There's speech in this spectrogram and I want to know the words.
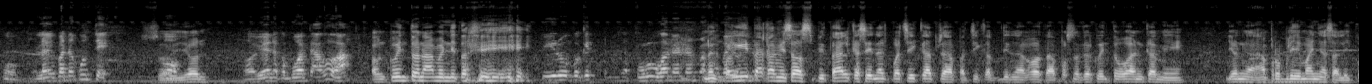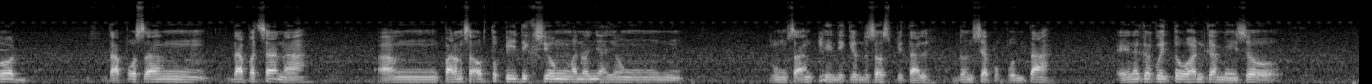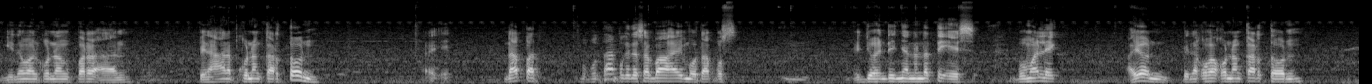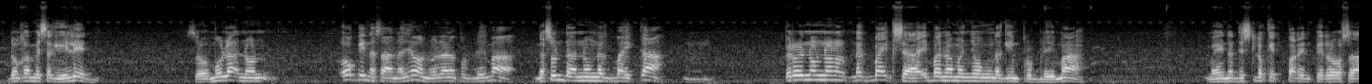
Oh, layo pa ng konti. So, Oh. yun. Oh, yan, nakabuhat na ako ha. Ang kwento namin nito ni Pero bakit napuruhan na naman Nagpangita kami sa ospital kasi nagpa-check up siya, pa-check up din ako. Tapos nagkakwentuhan kami. Yun nga, ang problema niya sa likod. Tapos ang dapat sana, ang parang sa orthopedics yung ano niya, yung kung saan clinic yun sa ospital, doon siya pupunta. Eh nagkakwentuhan kami, so ginawan ko ng paraan, pinahanap ko ng karton. Eh, dapat pupuntahan pa kita sa bahay mo tapos Mm. medyo hindi niya na natiis, bumalik. Ayun, pinakuha ko ng karton, doon kami sa gilid. So mula noon, okay na sana yon wala nang problema. Nasundan nung nagbike ka. Mm. Pero nung, nung nagbike siya, iba naman yung naging problema. May na-dislocate pa rin pero sa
